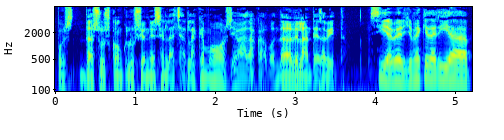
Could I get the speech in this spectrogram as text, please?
pues da sus conclusiones en la charla que hemos llevado a cabo. Adelante, David. Sí, a ver, yo me quedaría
